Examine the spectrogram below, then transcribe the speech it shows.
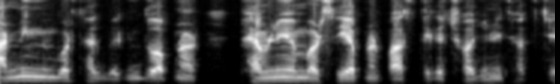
আর্নিং মেম্বার থাকবে, কিন্তু আপনার ফ্যামিলি মেম্বার সেই আপনার পাঁচ থেকে ছজনই থাকছে।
